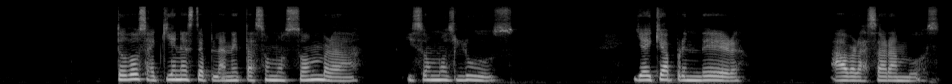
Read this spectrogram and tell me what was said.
Todos aquí en este planeta somos sombra y somos luz. Y hay que aprender a abrazar ambos.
